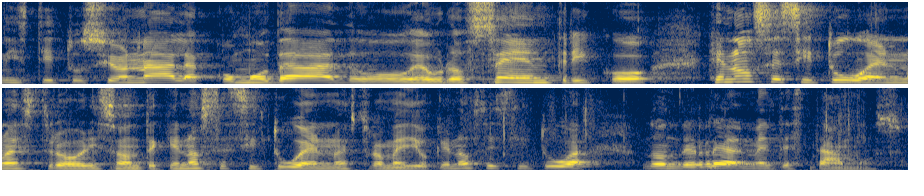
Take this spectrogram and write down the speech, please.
institucional, acomodado, eurocéntrico, que no se sitúa en nuestro horizonte, que no se sitúa en nuestro medio, que no se sitúa donde realmente estamos,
